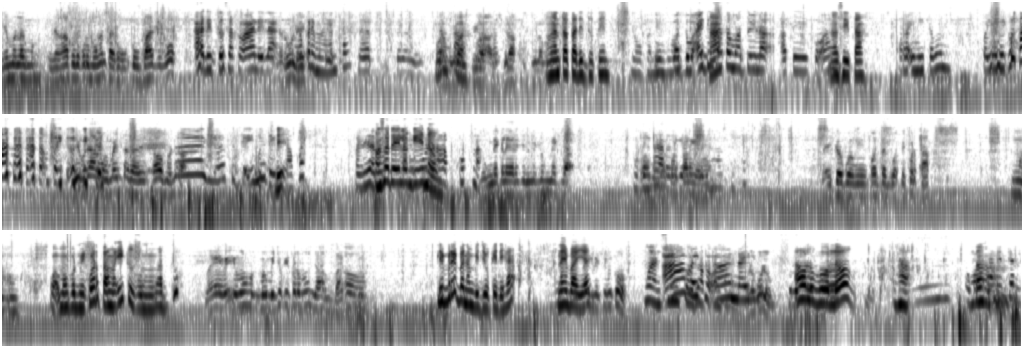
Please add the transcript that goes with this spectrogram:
Tingnan mo lang, ilang hapon ako rumungan tayo kung kung bakit ako. Ah, dito sa kuan ila. Naruli. Ano pa rin mo naman ta? Wa pa. Bila. Ang tata dito tin. Ay di Ha? sa madto ila ate kuan. Nasita. Para inita man. Payungi ko lang. Payungi wala ko. akong mainta sa tao mo na. Ay, grabe ka init. Di. Ang sa day lang giinom. Yung neck lang rin, yung neck na. Bintara. Na ikaw po ang kontag wa kwarta. Mao. Wa man pud mi kwarta maika kun adto. May imo mag-video kay ko naman da. Ba? Oo. Libre ba ng video kay diha? Nay bayad? Gising ko. Wan, ah, may kuan. Nay Ulog-ulog. Aw lugulog. Umakan din kan.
